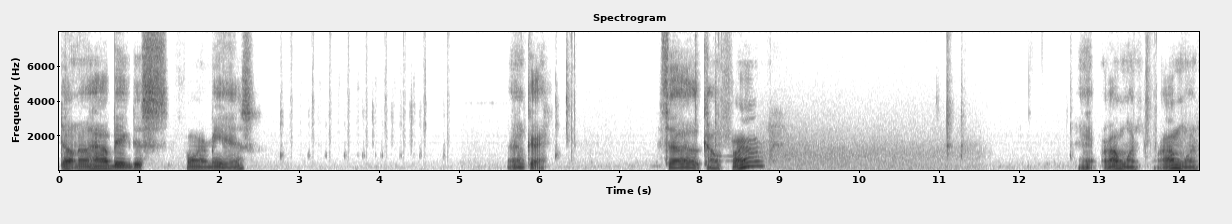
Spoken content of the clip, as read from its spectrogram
Don't know how big this farm is. Okay. So confirm. Yeah, wrong one. Wrong one.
